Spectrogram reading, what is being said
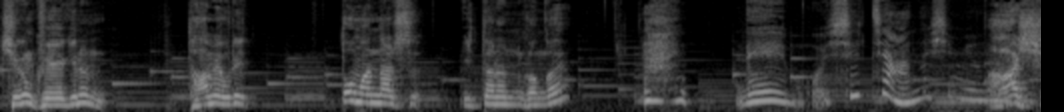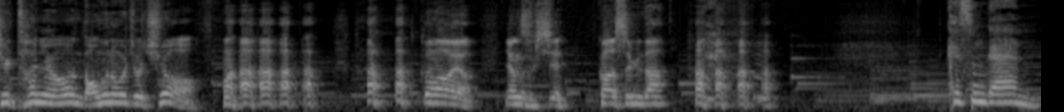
지금 그 얘기는 다음에 우리 또 만날 수 있다는 건가요? 네, 뭐 싫지 않으시면 아 싫다뇨. 너무 너무 좋죠. 고마워요. 영숙 씨. 고맙습니다. 그 순간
